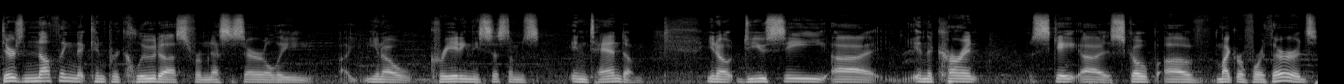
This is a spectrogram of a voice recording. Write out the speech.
There's nothing that can preclude us from necessarily, uh, you know, creating these systems in tandem. You know, do you see uh, in the current skate, uh, scope of Micro Four Thirds?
